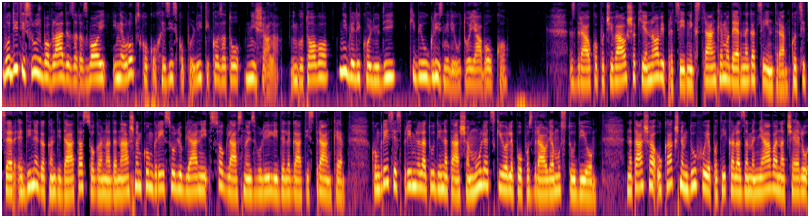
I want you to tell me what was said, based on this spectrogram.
Voditi službo vlade za razvoj in evropsko kohezijsko politiko zato ni šala in gotovo ni veliko ljudi, ki bi ugriznili v to jabolko. Zdravko Počivalšek je novi predsednik stranke Modernega centra. Kot sicer edinega kandidata so ga na današnjem kongresu v Ljubljani soglasno izvolili delegati stranke. Kongres je spremljala tudi Nataša Mulec, ki jo lepo pozdravljam v studiu. Nataša, v kakšnem duhu je potekala zamenjava na čelu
